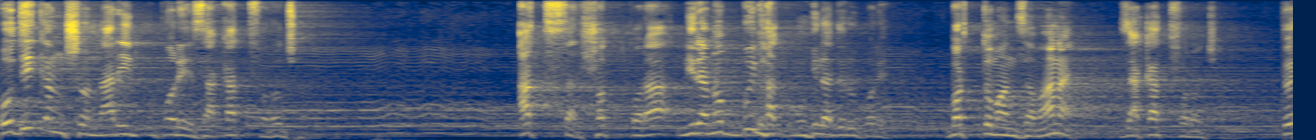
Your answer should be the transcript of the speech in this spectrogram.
অধিকাংশ নারীর উপরে জাকাত ফরজ হয়। আকসার শতকরা নিরানব্বই ভাগ মহিলাদের উপরে বর্তমান জামানায় জাকাত ফরজ হয়। তো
